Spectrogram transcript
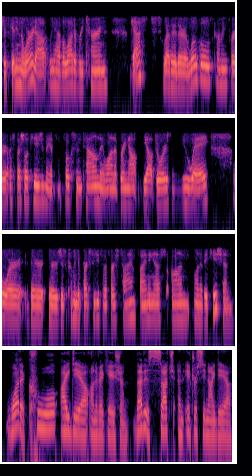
just getting the word out. We have a lot of return guests, whether they're locals coming for a special occasion, they have some folks in town they want to bring out the outdoors in a new way, or they're they're just coming to Park City for the first time, finding us on on a vacation. What a cool idea on a vacation. That is such an interesting idea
